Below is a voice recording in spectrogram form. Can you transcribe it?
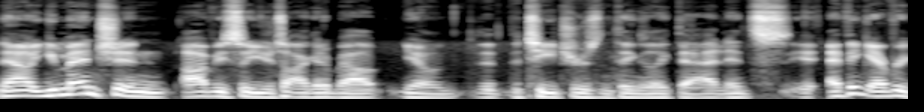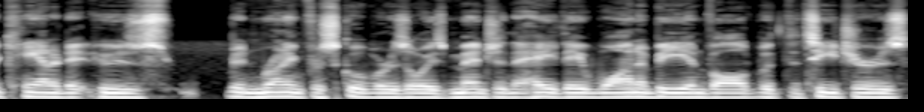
Now, you mentioned obviously you're talking about you know the, the, teachers and things like that. And it's I think every candidate who's been running for school board has always mentioned that hey, they want to be involved with the teachers.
